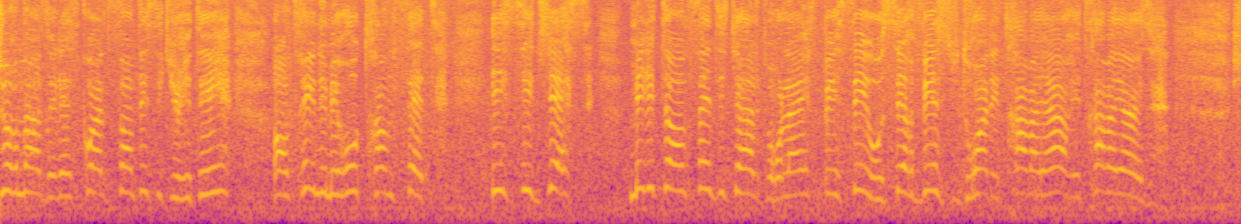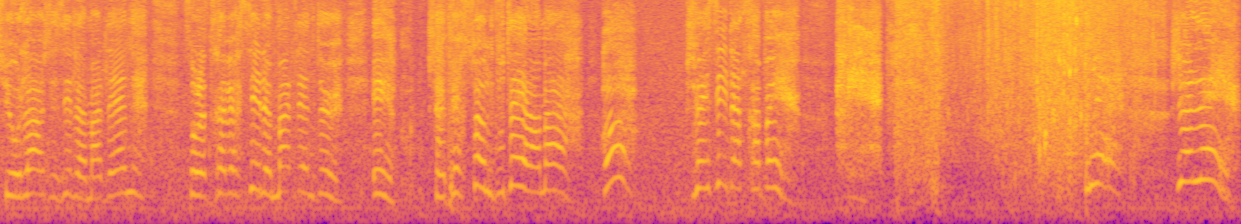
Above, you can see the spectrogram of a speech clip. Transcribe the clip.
Journal de l'escouade santé-sécurité, entrée numéro 37. Ici Jess, militante syndicale pour l'AFPC au service du droit des travailleurs et travailleuses. Je suis au large des îles de la Madeleine, sur le traversier le Madeleine 2, et j'aperçois une bouteille à la mer. Oh! Je vais essayer d'attraper. Je l'ai!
